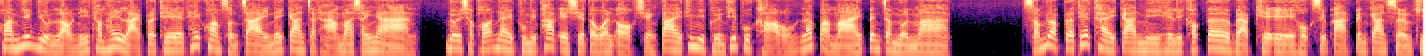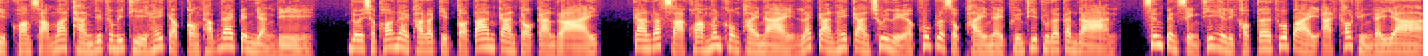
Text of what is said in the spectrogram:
ความยืดหยุ่นเหล่านี้ทำให้หลายประเทศให้ความสนใจในการจัดหามาใช้งาน โดยเฉพาะในภูมิภาคเอเชียตะวันออกเฉียงใต้ที่มีพื้นที่ภูเขาและป่าไม้เป็นจำนวนมาก สำหรับประเทศไทยการมีเฮลิคอปเตอร์แบบ KA-60 อาจเป็นการเสริมขีดความสามารถทางยุทธวิธีให้กับกองทัพได้เป็นอย่างดี โดยเฉพาะในภารกิจต่อต้านการก่อการร้าย การรักษาความมั่นคงภายใน และการให้การช่วยเหลือผู้ประสบภัยในพื้นที่ธุรกันดารซึ่งเป็นสิ่งที่เฮลิคอปเตอร์ทั่วไปอาจเข้าถึงได้ยาก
